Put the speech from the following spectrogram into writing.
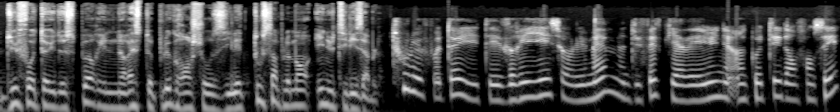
Du fauteuil de sport, il ne reste plus grand-chose. Il est tout simplement inutilisable. Tout le fauteuil était vrillé sur lui-même du fait qu'il y avait une, un côté d'enfoncé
